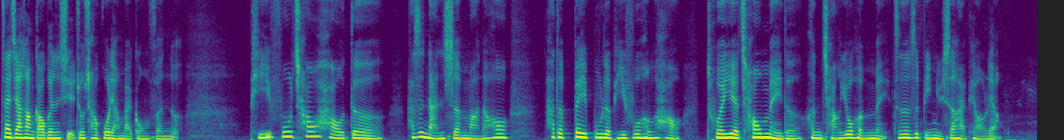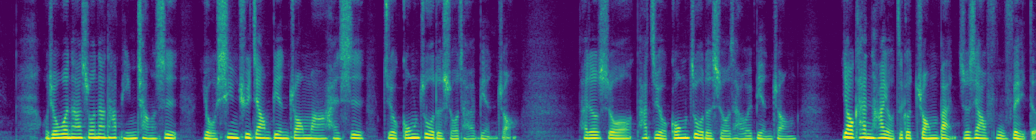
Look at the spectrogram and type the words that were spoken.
再加上高跟鞋就超过两百公分了，皮肤超好的，他是男生嘛，然后他的背部的皮肤很好。腿也超美的，很长又很美，真的是比女生还漂亮。我就问他说：“那他平常是有兴趣这样变装吗？还是只有工作的时候才会变装？”他就说：“他只有工作的时候才会变装，要看他有这个装扮，就是要付费的。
